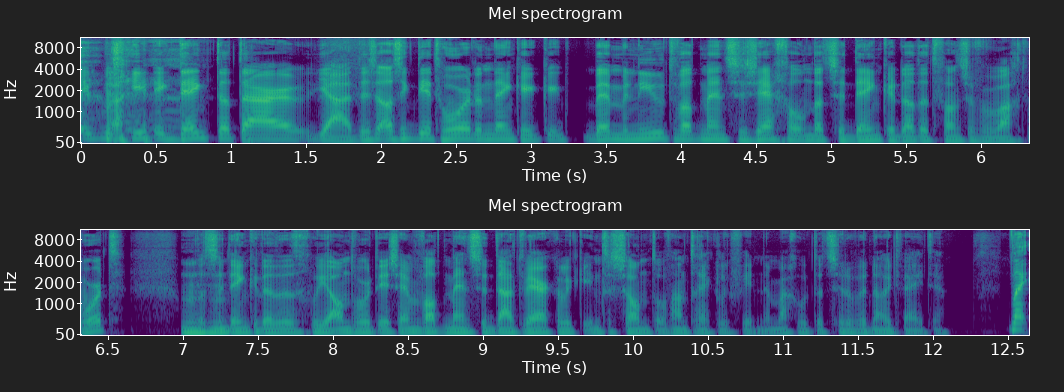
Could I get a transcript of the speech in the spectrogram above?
Ik, misschien, ik denk dat daar, ja, dus als ik dit hoor, dan denk ik, ik ben benieuwd wat mensen zeggen, omdat ze denken dat het van ze verwacht wordt. Omdat ze Mhm. denken dat het het goede antwoord is en wat mensen daadwerkelijk interessant of aantrekkelijk vinden. Maar goed, dat zullen we nooit weten. Nee,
